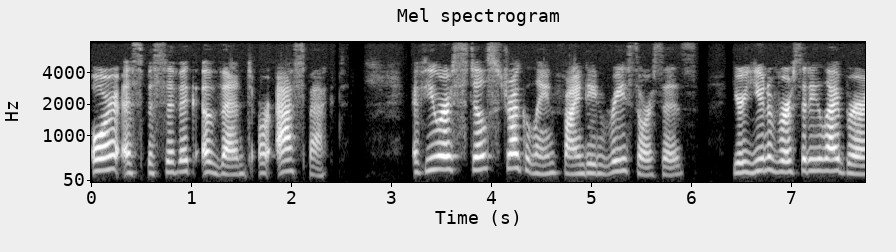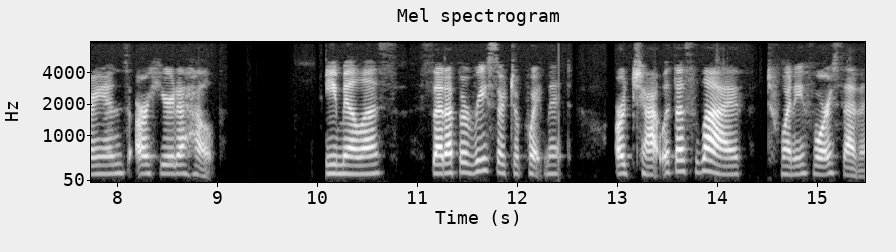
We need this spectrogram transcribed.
or a specific event or aspect. If you are still struggling finding resources, your university librarians are here to help. Email us, set up a research appointment, or chat with us live 24 7.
